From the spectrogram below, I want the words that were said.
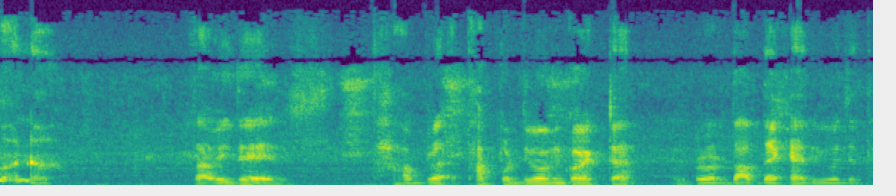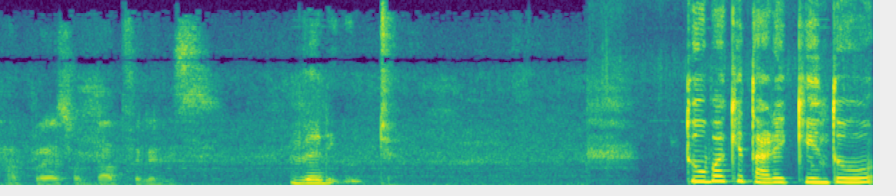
বলো। তাবিদের থাপড়া থাপ্পড় দিব আমি কয়েকটা এরপর দাঁত দেখায় দিব যে থাপড়া সব দাঁত ফেলে দিস ভেরি গুড তুবাকে তারেক কিন্তু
